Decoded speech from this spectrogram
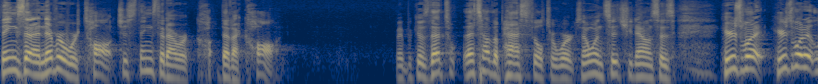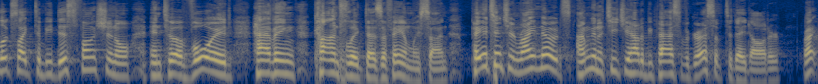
things that I never were taught, just things that I, were, that I caught. Right? Because that's, that's how the past filter works. No one sits you down and says, here's what, here's what it looks like to be dysfunctional and to avoid having conflict as a family, son. Pay attention, write notes. I'm going to teach you how to be passive aggressive today, daughter. Right?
